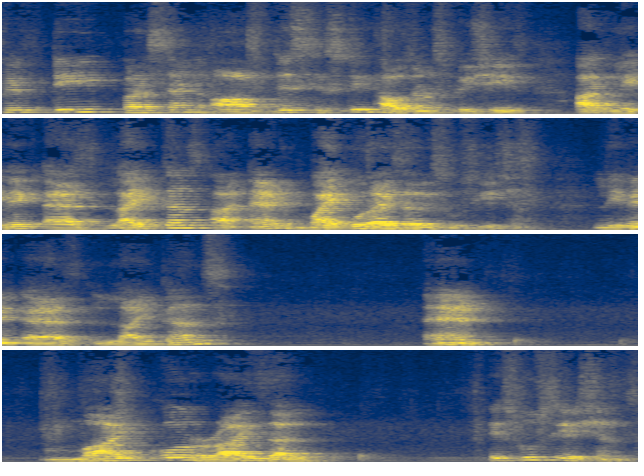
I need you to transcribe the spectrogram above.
50% of this 60,000 species are living as lichens and mycorrhizal association. Living as lichens and mycorrhizal associations.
